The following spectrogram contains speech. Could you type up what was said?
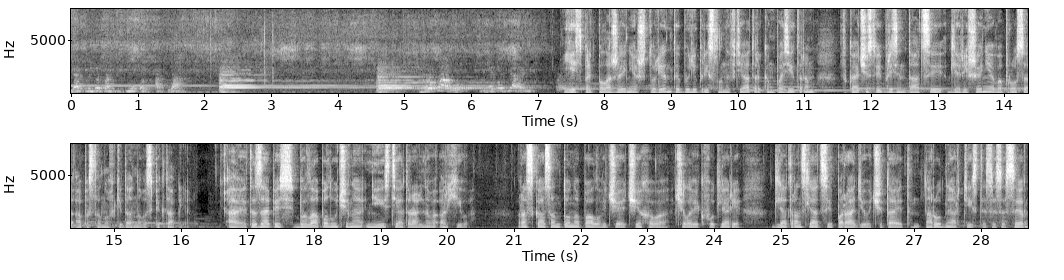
Я привез вам письмо от отца. Есть предположение, что ленты были присланы в театр композитором в качестве презентации для решения вопроса о постановке данного спектакля. А эта запись была получена не из театрального архива. Рассказ Антона Павловича Чехова «Человек в футляре» для трансляции по радио читает народный артист СССР,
